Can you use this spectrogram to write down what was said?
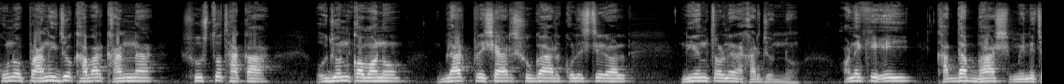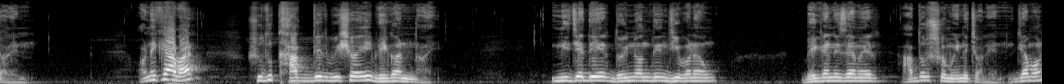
কোনো প্রাণীজ খাবার খান না সুস্থ থাকা, ওজন কমানো ব্লাড প্রেশার সুগার কোলেস্টেরল নিয়ন্ত্রণে রাখার জন্য অনেকে এই খাদ্যাভ্যাস মেনে চলেন। অনেকে আবার শুধু খাদ্যের বিষয়েই ভেগান নয়, নিজেদের দৈনন্দিন জীবনেও ভেগানিজমের আদর্শ মেনে চলেন। যেমন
